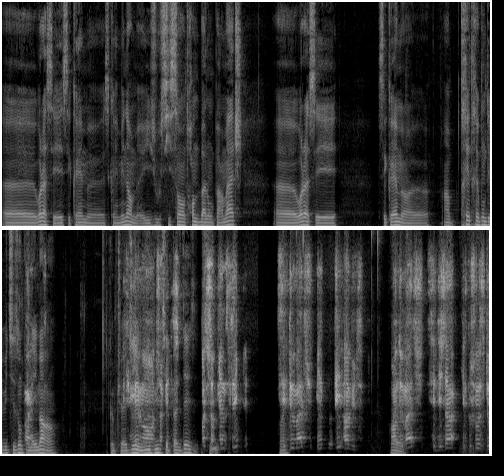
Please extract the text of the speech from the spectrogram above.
Voilà, c'est quand même, quand même énorme. Il joue 630 ballons par match. Voilà, c'est c'est quand même un très très bon début de saison pour Ouais. Neymar. hein. Comme tu as dit, même en 8 buts, Champions- 7 passes D. En c'est- Champions League, c'est Ouais. deux matchs, une et un but. En deux matchs, c'est déjà quelque chose de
